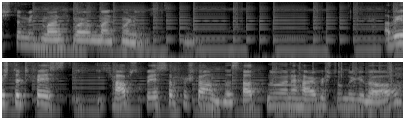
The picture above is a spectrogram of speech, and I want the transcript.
Erwischt er mich manchmal und manchmal nicht? Aber ihr stellt fest, ich, ich hab's besser verstanden. Es hat nur eine halbe Stunde gedauert.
